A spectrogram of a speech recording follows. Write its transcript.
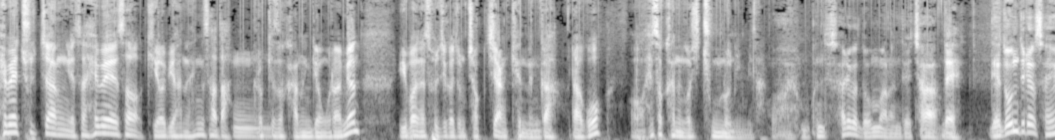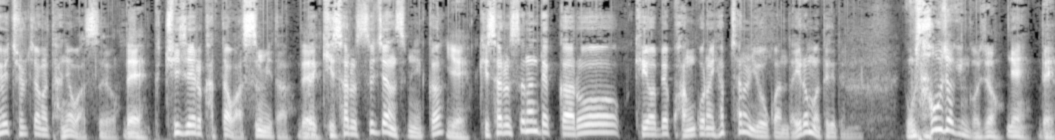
해외 출장에서 해외에서 기업이 하는 행사다. 음. 그렇게 해서 가는 경우라면 위반의 소지가 좀 적지 않겠는가라고 어 해석하는 것이 중론입니다. 와, 뭐 근데 사례가 너무 많은데 자, 네. 내돈 들여서 해외 출장을 다녀왔어요. 네. 그 취재를 갔다 왔습니다. 네. 기사를 쓰지 않습니까? 예. 기사를 쓰는 대가로 기업의 광고나 협찬을 요구한다. 이러면 어떻게 됩니까? 이건 사후적인 거죠. 네. 네.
